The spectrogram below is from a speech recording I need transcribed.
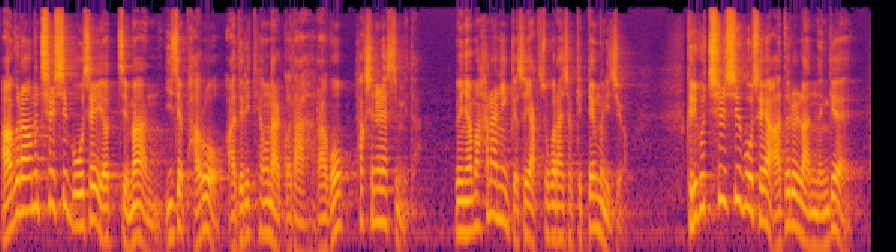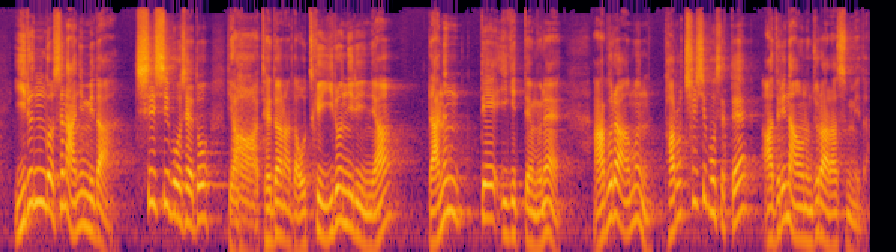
아브라함은 75세였지만 이제 바로 아들이 태어날 거다라고 확신을 했습니다. 왜냐하면 하나님께서 약속을 하셨기 때문이죠. 그리고 75세의 아들을 낳는 게 이른 것은 아닙니다. 75세도 야 대단하다 어떻게 이런 일이 있냐 라는 때이기 때문에 아브라함은 바로 75세 때 아들이 나오는 줄 알았습니다.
